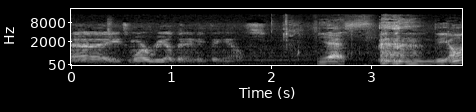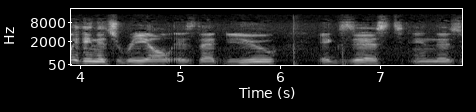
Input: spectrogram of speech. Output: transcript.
Uh, it's more real than anything else. Yes. the only thing that's real is that you exist in this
